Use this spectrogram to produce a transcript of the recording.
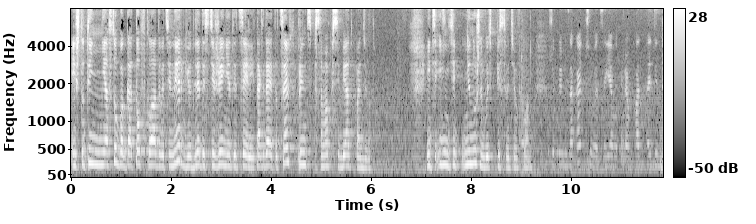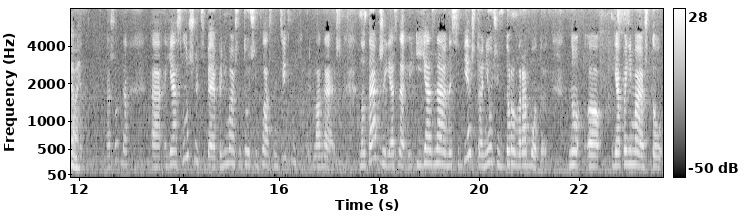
И что ты не особо готов вкладывать энергию для достижения этой цели. И тогда эта цель, в принципе, сама по себе отпадет. И, и не, не нужно будет вписывать ее в план. Уже время заканчивается, я вот прям один Давай. момент скажу, да. А, я слушаю тебя, я понимаю, что ты очень классные техники предлагаешь, но также я знаю, и я знаю на себе, что они очень здорово работают. Но э, я понимаю, что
